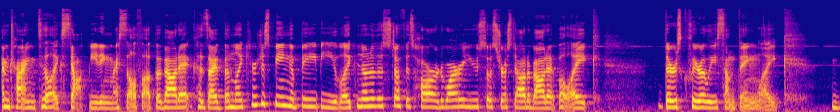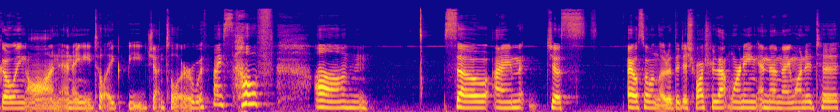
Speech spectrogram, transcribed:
I'm trying to like stop beating myself up about it because I've been like, you're just being a baby. Like, none of this stuff is hard. Why are you so stressed out about it? But like, there's clearly something like going on, and I need to like be gentler with myself. Um, so I'm just, I also unloaded the dishwasher that morning, and then I wanted to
